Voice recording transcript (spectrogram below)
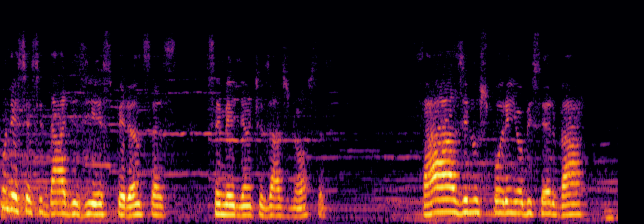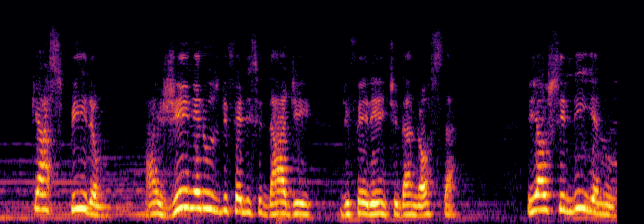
com necessidades e esperanças semelhantes às nossas. Faze-nos, porém, observar que aspiram a gêneros de felicidade diferente da nossa e auxilia-nos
